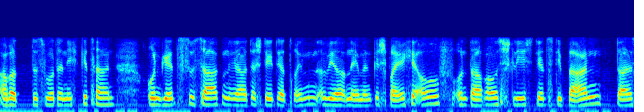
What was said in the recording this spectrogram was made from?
aber das wurde nicht getan. Und jetzt zu sagen, ja, da steht ja drin, wir nehmen Gespräche auf und daraus schließt jetzt die Bahn, dass,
